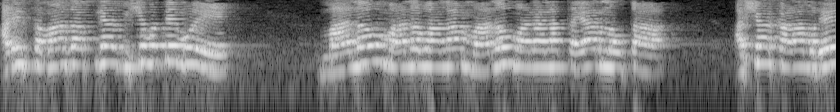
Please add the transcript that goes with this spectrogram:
आणि समाजातल्या विषमतेमुळे मानव मानवाला मानव मानाला तयार नव्हता अशा काळामध्ये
